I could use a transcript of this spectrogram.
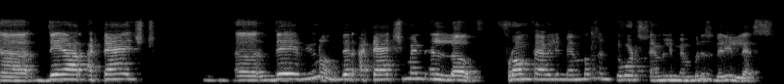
Uh, they are attached uh, they you know their attachment and love from family members and towards family members is very less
